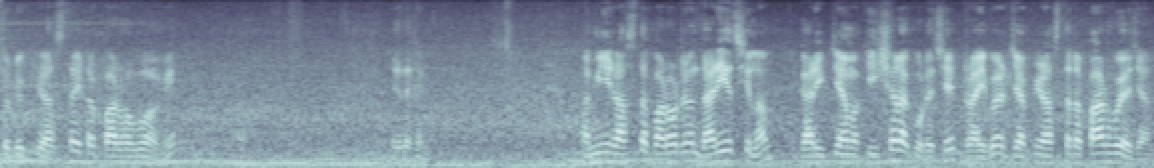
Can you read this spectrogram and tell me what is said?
ছোটো একটি রাস্তা, এটা পার হব আমি। এই দেখেন, আমি রাস্তা পার হওয়ার জন্য দাঁড়িয়েছিলাম। গাড়িটি আমাকে ইশারা করেছে ড্রাইভার যে আপনি রাস্তাটা পার হয়ে যান।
